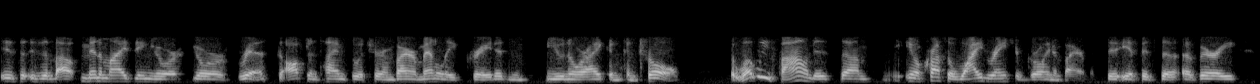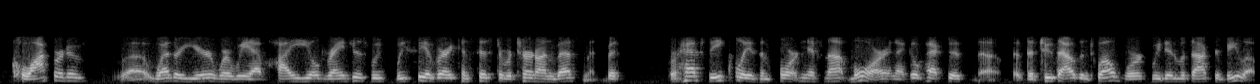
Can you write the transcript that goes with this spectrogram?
is, is about minimizing your, your risk, oftentimes which are environmentally created and you nor I can control. But what we found is, um, you know, across a wide range of growing environments, if it's a, a very cooperative uh, weather year where we have high yield ranges, we, we see a very consistent return on investment. But perhaps equally as important, if not more, and I go back to uh, the 2012 work we did with Dr. Below.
